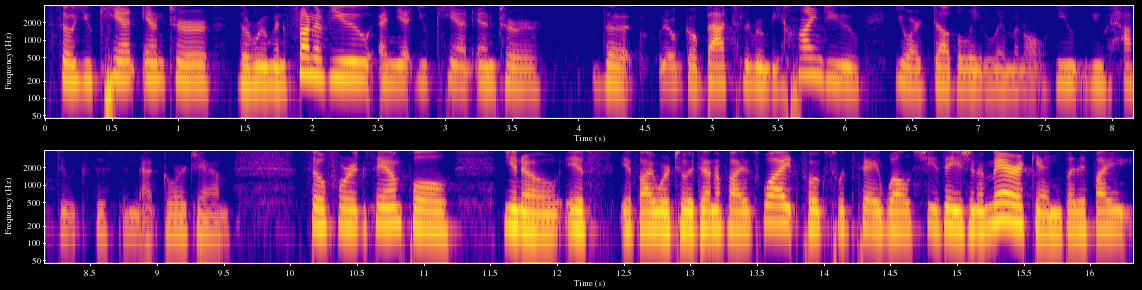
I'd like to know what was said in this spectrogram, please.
So you can't enter the room in front of you, and yet you can't enter the or go back to the room behind you. You are doubly liminal. You you have to exist in that door jamb. So, for example, you know, if if I were to identify as white, folks would say, "Well, she's Asian American." But if I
